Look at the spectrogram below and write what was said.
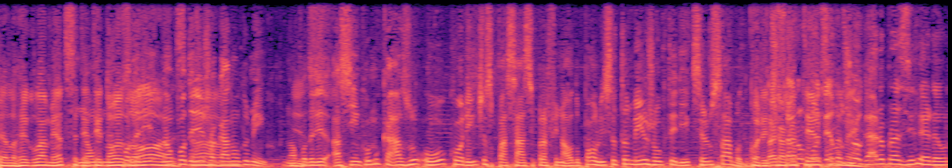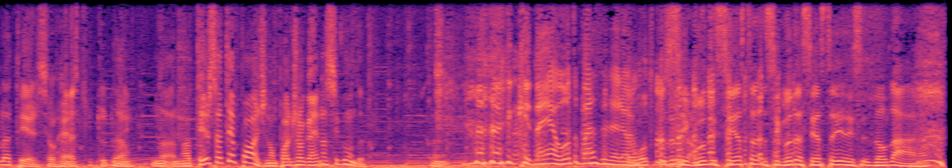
pelo regulamento, Não, 72 não poderia, horas. não poderia tal. jogar no domingo. Não Isso. poderia, assim como caso o Corinthians passasse para a final do Paulista, também o jogo teria que ser no sábado. Nós só não podemos jogar o Brasileirão na terça, o resto tudo Não, bem. na, na terça até pode, não pode jogar aí na segunda. que daí é outro brasileirão. É outro brasileirão. Segunda e sexta, segunda e sexta não dá. né?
